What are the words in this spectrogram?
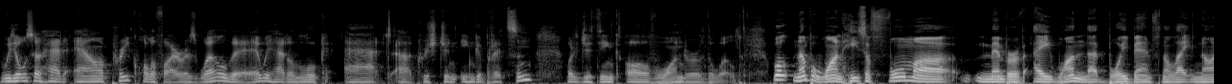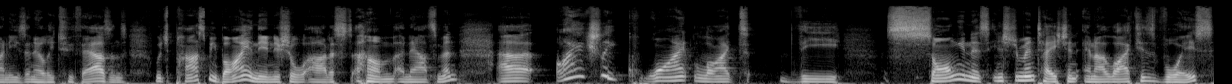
We also had our pre-qualifier as well. There, we had a look at uh, Christian Ingebretsen. What did you think of Wonder of the World? Well, number one, he's a former member of A1, that boy band from the late 90s and early 2000s, which passed me by in the initial artist um, announcement. Uh, I actually quite liked the song in its instrumentation and I liked his voice.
